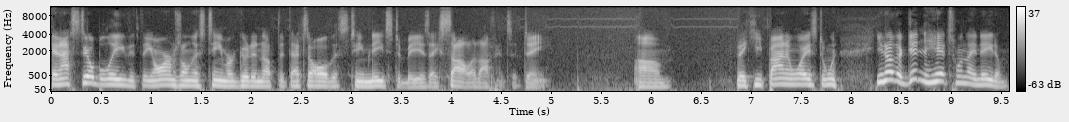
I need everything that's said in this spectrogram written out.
and I still believe that the arms on this team are good enough that that's all this team needs to be is a solid offensive team. Um, they keep finding ways to win. You know, they're getting hits when they need them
